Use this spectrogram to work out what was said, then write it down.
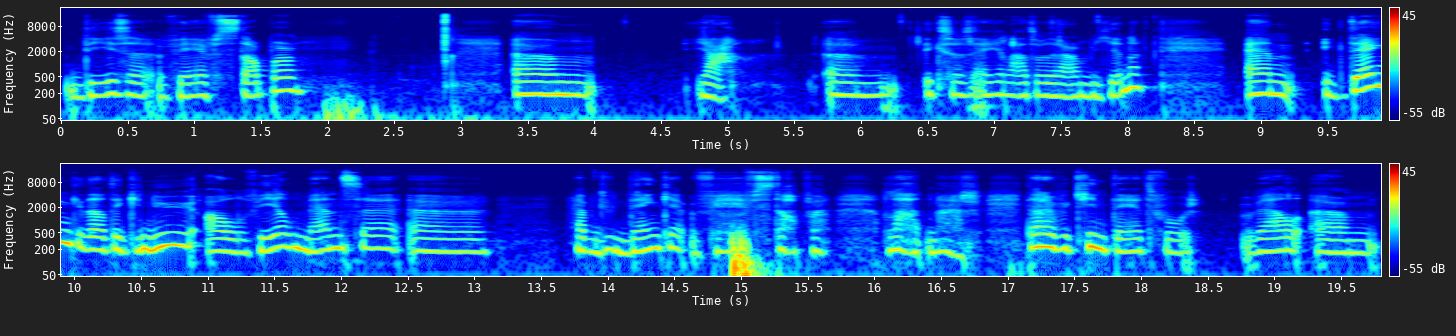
deze vijf stappen. Um, ja, ik zou zeggen, laten we eraan beginnen. En ik denk dat ik nu al veel mensen uh, heb doen denken: vijf stappen, laat maar. Daar heb ik geen tijd voor. Wel, um,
